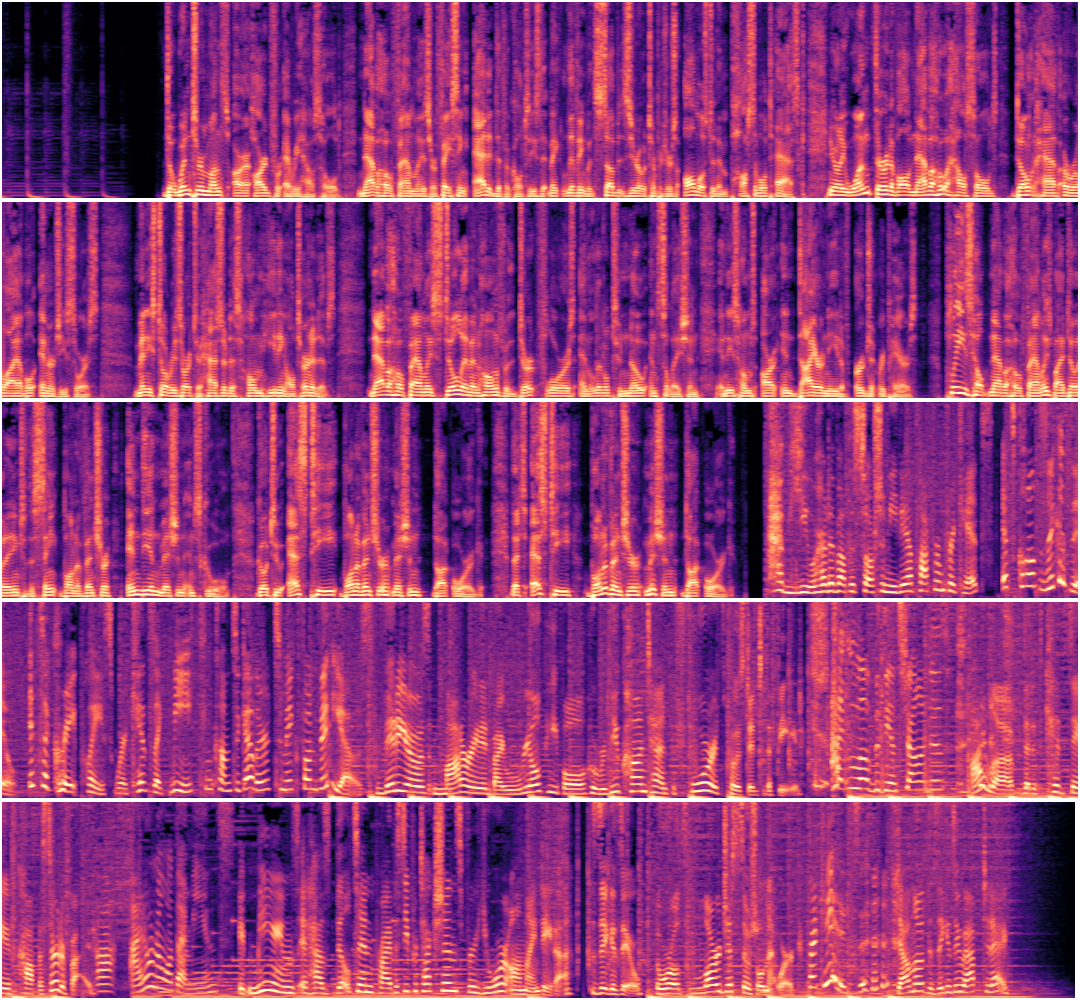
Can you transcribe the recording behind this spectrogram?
The winter months are hard for every household. Navajo families are facing added difficulties that make living with sub zero temperatures almost an impossible task. Nearly one third of all Navajo households don't have a reliable energy source. Many still resort to hazardous home heating alternatives. Navajo families still live in homes with dirt floors and little to no insulation, and these homes are in dire need of urgent repairs. Please help Navajo families by donating to the St. Bonaventure Indian Mission and School. Go to stbonaventuremission.org. That's stbonaventuremission.org. Have you heard about the social media platform for kids? It's called Zigazoo. It's a great place where kids like me can come together to make fun videos. Videos moderated by real people who review content before it's posted to the feed. I love the dance challenges. I love that it's Kid Safe COPPA certified. Uh, I don't know what that means. It means it has built in privacy protections for your online data. Zigazoo, the world's largest social network. For kids. Download the Zigazoo app today.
